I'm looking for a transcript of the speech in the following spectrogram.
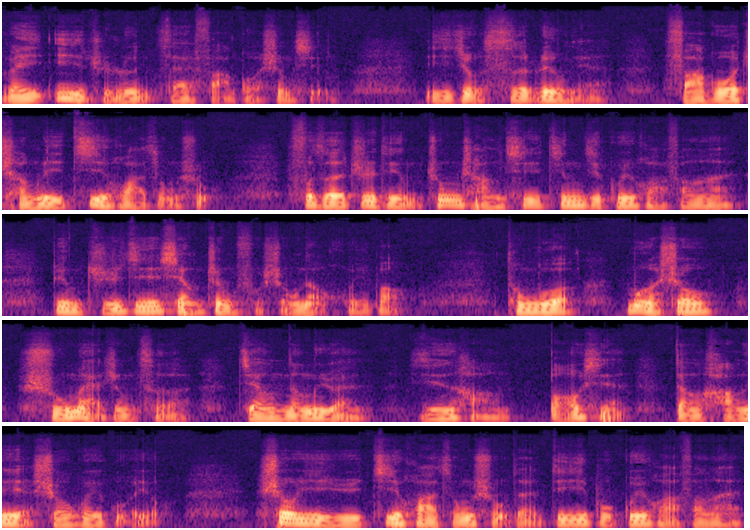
为意志论在法国盛行。一九四六年。法国成立计划总署，负责制定中长期经济规划方案，并直接向政府首脑汇报。通过没收、赎买政策，将能源、银行、保险等行业收归国有。受益于计划总署的第一步规划方案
